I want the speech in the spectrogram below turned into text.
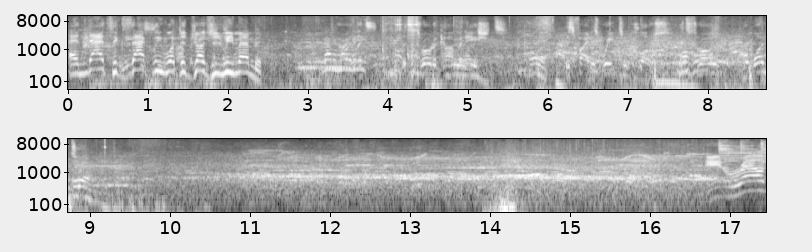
and that's exactly what the judges remembered. All right, let's let's throw the combinations. This fight is way too close. Let's throw a one-two. And round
